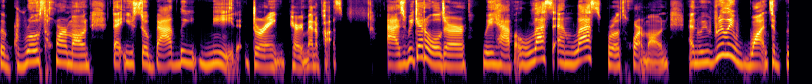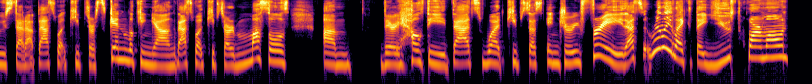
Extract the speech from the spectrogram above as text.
the growth hormone that you so badly need during perimenopause. As we get older, we have less and less growth hormone, and we really want to boost that up. That's what keeps our skin looking young. That's what keeps our muscles um, very healthy. That's what keeps us injury free. That's really like the youth hormone.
